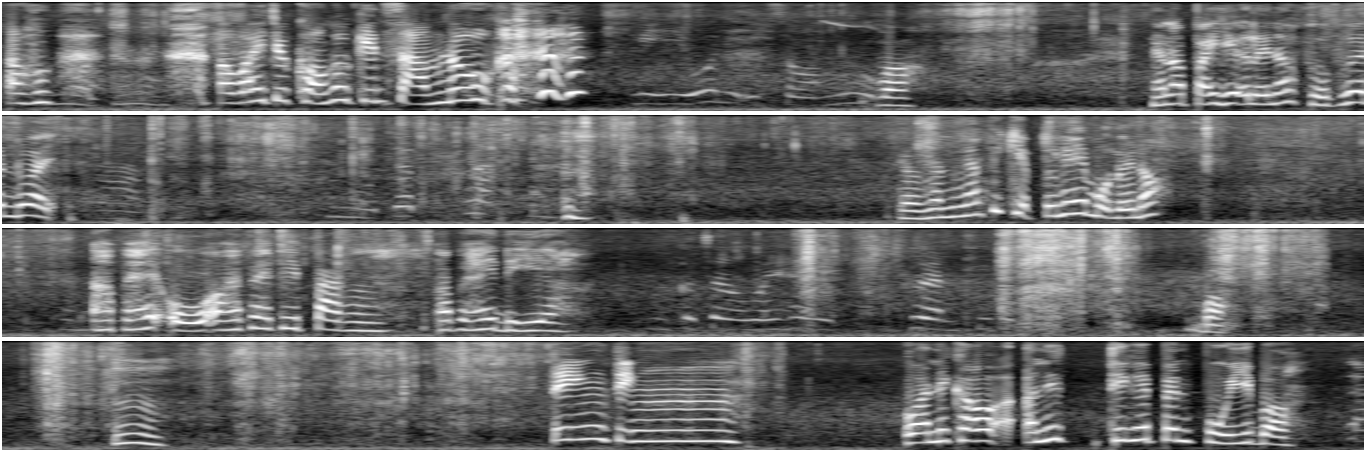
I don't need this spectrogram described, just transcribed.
เอา เอาไว้ให้เจ้าของเขากินสามลูก มีอยู่นี่อีกสองลูกบอ งั้นเอาไปเยอะเลยเนาะเผื่อเพื่อนด้วยจ้าหนูจะเดี๋ยวงั้นงั้นพี่เก็บตรงนี้ให้หมดเลยเนาะเอาไปให้โอเอาไปให้พี่ปัง เอาไปให้เดียก็จะเอาไว้ให้เพื่อนที่จะบอก อืมติ้งติ้งวันนี้เขาอันนี้ทิ้งให้เป็นปุ๋ยบ่จะ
